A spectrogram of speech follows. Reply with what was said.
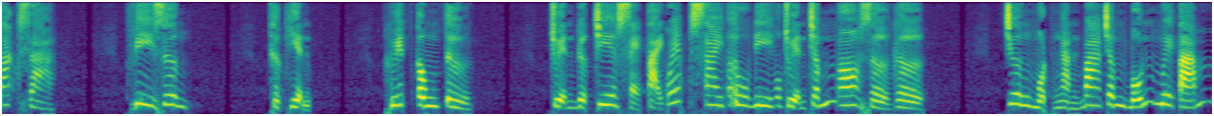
Tác giả. Vi Dương. Thực hiện. Huyết công từ. Chuyện được chia sẻ tại website odchuyện.org. Chương 1348.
